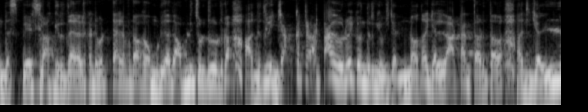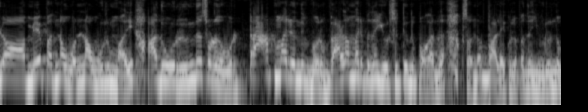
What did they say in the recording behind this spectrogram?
இந்த ஸ்பேஸ் லாக் இருந்தால் எல்லாம் கண்டிப்பாக டெலபட் ஆக முடியாது அப்படின்னு சொல்லிட்டு இருக்கா. அந்த இடத்துல எக்கச்ச அட்டாக் வரைக்கும் வந்துருக்கு என்ன தான் எல்லா அட்டாக் தடுத்தாலும் அது எல்லாமே பார்த்தீங்கன்னா ஒன்றா உரு மாதிரி. அது ஒரு இருந்து சொல்கிறது ஒரு ட்ராப் மாதிரி வந்து ஒரு வலை மாதிரி பார்த்தீங்கன்னா இவர் சுற்றி வந்து போக ஸோ அந்த வலைக்குள்ளே பார்த்தீங்கன்னா இவர் வந்து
